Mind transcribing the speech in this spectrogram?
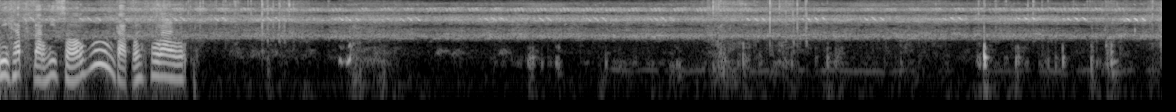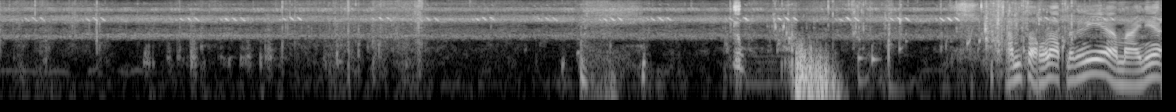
นี่ครับหลังที่สองดักไว้ข้างล่าง ทำสองรอบแล้วนะเนี่ยหมายเนี่ย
